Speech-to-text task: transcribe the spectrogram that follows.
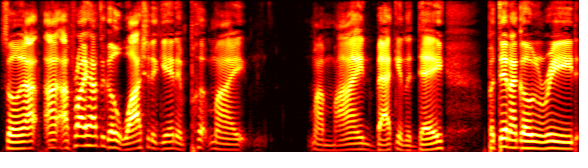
So I, I, I probably have to go watch it again and put my, my mind back in the day. But then I go and read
